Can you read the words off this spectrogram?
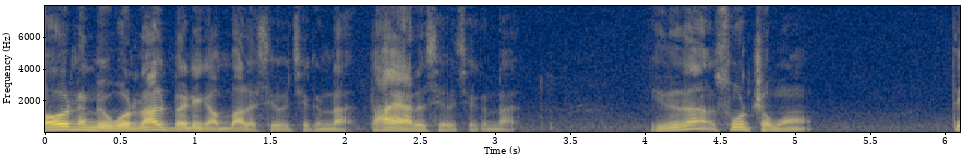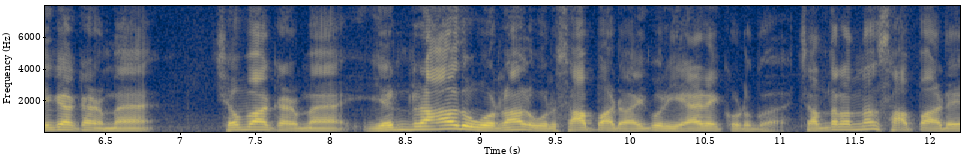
பௌர்ணமி ஒரு நாள் போய் நீங்கள் அம்பாலை சேவிச்சுக்கிண்டா தாயாரை சேவிச்சுக்கிண்டா இதுதான் சூட்சமம். திங்கக்கிழமை செவ்வாய்க்கிழமை என்றாவது ஒரு நாள் ஒரு சாப்பாடு வாங்கி ஒரு ஏழை கொடுங்க. சந்திரன் தான் சாப்பாடு.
